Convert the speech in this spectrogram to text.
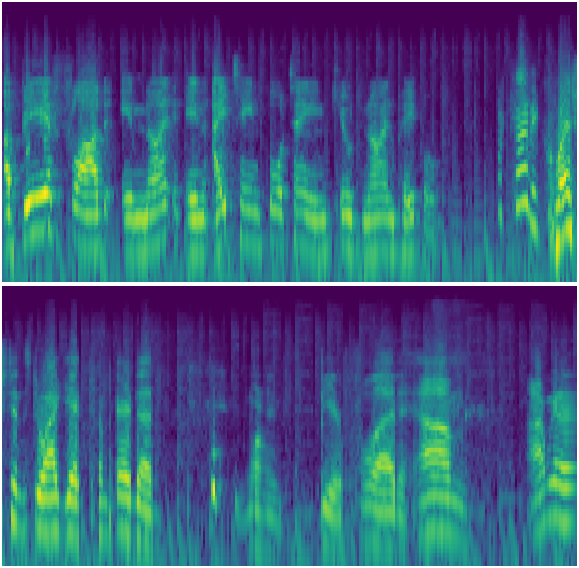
a beer flood in ni- in 1814 killed nine people. What kind of questions do I get compared to warming beer flood? Um, I'm gonna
